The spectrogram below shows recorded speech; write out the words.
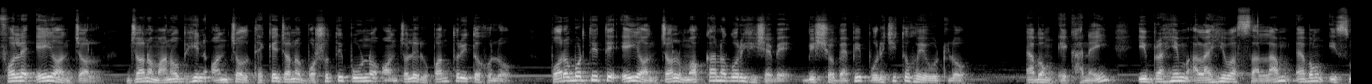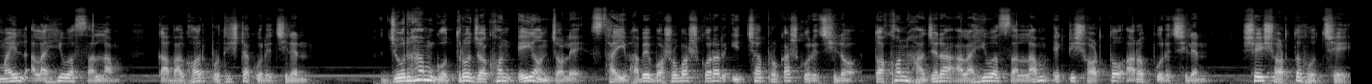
ফলে এই অঞ্চল জনমানবহীন অঞ্চল থেকে জনবসতিপূর্ণ অঞ্চলে রূপান্তরিত হল। পরবর্তীতে এই অঞ্চল মক্কানগরী হিসেবে বিশ্বব্যাপী পরিচিত হয়ে উঠল এবং এখানেই ইব্রাহিম আলাহিওয়াসাল্লাম এবং ইসমাইল আলাহিওয়াসাল্লাম কাবাঘর প্রতিষ্ঠা করেছিলেন। জোরহাম গোত্র যখন এই অঞ্চলে স্থায়ীভাবে বসবাস করার ইচ্ছা প্রকাশ করেছিল, তখন হাজেরা আলাহিওয়াসাল্লাম একটি শর্ত আরোপ করেছিলেন। সেই শর্ত হচ্ছে,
